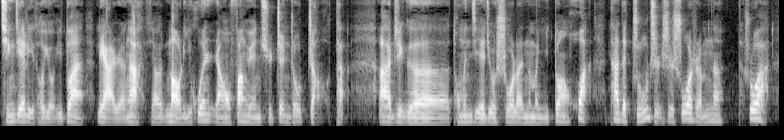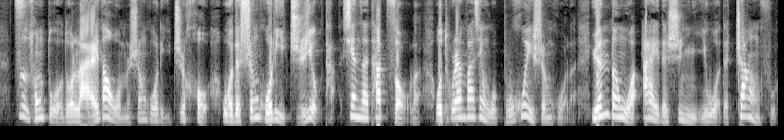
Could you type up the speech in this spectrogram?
情节里头有一段俩人啊要闹离婚，然后方圆去郑州找他啊，这个童文杰就说了那么一段话，他的主旨是说什么呢？说啊。自从朵朵来到我们生活里之后，我的生活里只有她。现在她走了，我突然发现我不会生活了。原本我爱的是你，我的丈夫，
